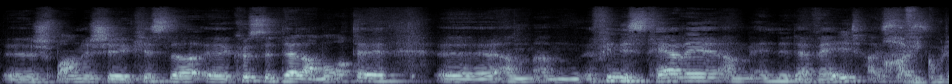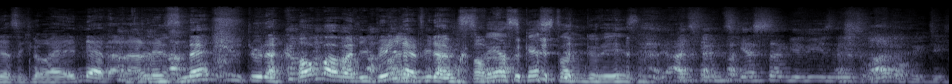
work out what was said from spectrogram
äh, spanische Kiste, äh, Küste de la Morte, äh, am, am Finisterre, am Ende der Welt heißt Oh, das. wie gut er sich noch erinnert an alles, ne? Du, da kommen aber die Bilder wieder im Kopf. wäre es gestern gewesen. als wenn es gestern gewesen ist. Strahlt auch richtig.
